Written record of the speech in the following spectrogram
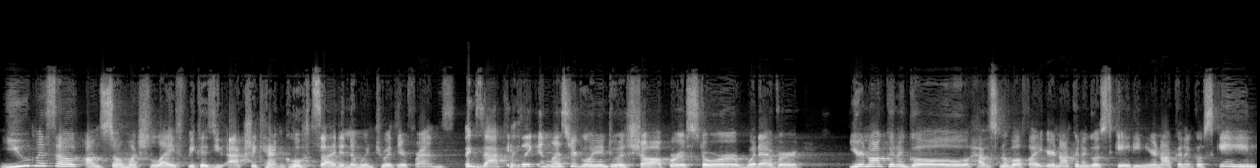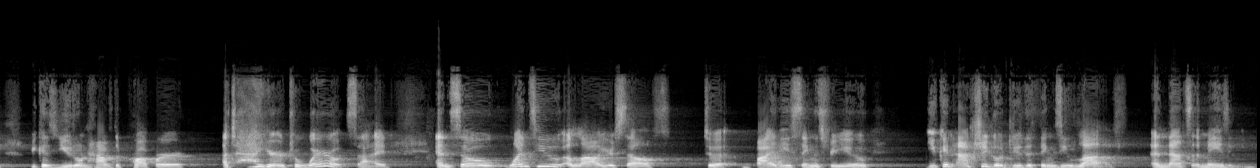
you miss out on so much life because you actually can't go outside in the winter with your friends. Exactly. It's like unless you're going into a shop or a store or whatever, you're not going to go have a snowball fight. You're not going to go skating. You're not going to go skiing because you don't have the proper attire to wear outside. And so once you allow yourself to buy these things for you, you can actually go do the things you love. And that's amazing.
